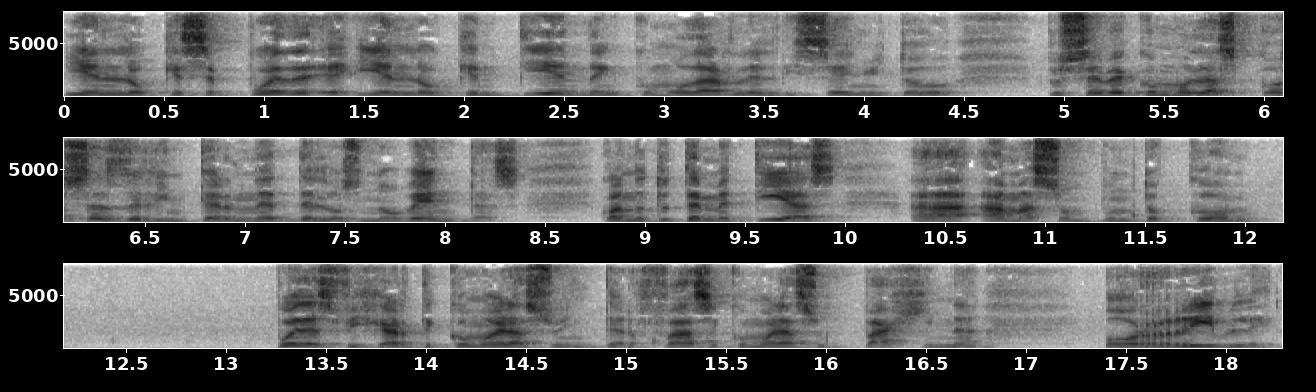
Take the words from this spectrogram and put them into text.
y en lo que se puede eh, y en lo que entienden cómo darle el diseño y todo, pues se ve como las cosas del internet de los noventas. Cuando tú te metías a amazon.com, puedes fijarte cómo era su interfaz cómo era su página. Horrible,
